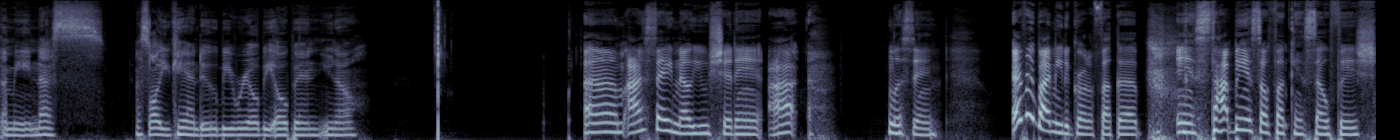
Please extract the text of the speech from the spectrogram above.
I mean, that's that's all you can do. Be real, be open. You know. Um, I say no, you shouldn't. I listen. Everybody need to grow the fuck up and stop being so fucking selfish.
